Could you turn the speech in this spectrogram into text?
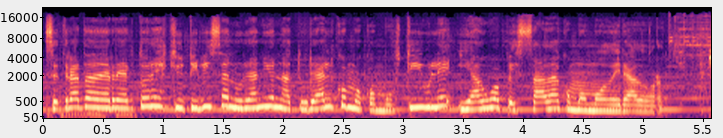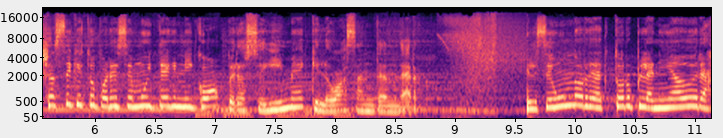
Se trata de reactores que utilizan uranio natural como combustible y agua pesada como moderador. Ya sé que esto parece muy técnico, pero seguime que lo vas a entender. El segundo reactor planeado era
